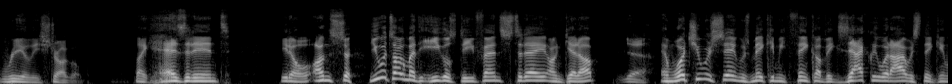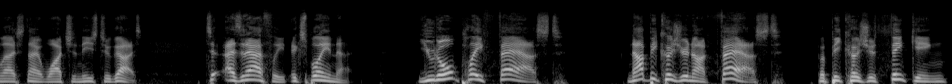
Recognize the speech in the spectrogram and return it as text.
really struggled. Like hesitant, you know, uncer- You were talking about the Eagles' defense today on Get Up. Yeah, And what you were saying was making me think of exactly what I was thinking last night watching these two guys. To, as an athlete, explain that. You don't play fast, not because you're not fast, but because you're thinking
